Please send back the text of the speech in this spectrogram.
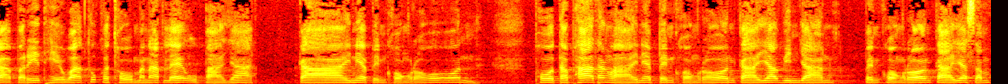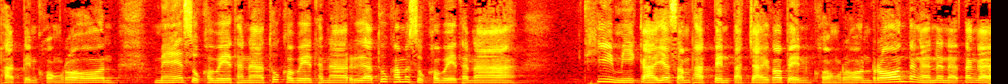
กาปริเทวะ ทุกขโทมนัสและอุปาญาตกายเนี่ยเป็นของร้อน โพธพะทั้งหลายเนี่ยเป็นของร้อนกายวิญญาณ เป็นของร้อนกายสัมผัสเป็นของร้อน แม้สุขเวทนาทุกขเวทนา หรืออทุกขมสุขเวทนาที่มีกายสัมผัสเป็นปัจจัยก็เป็นของร้อนร้อนตั้งแต่นั่นแหะตั้งแต่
